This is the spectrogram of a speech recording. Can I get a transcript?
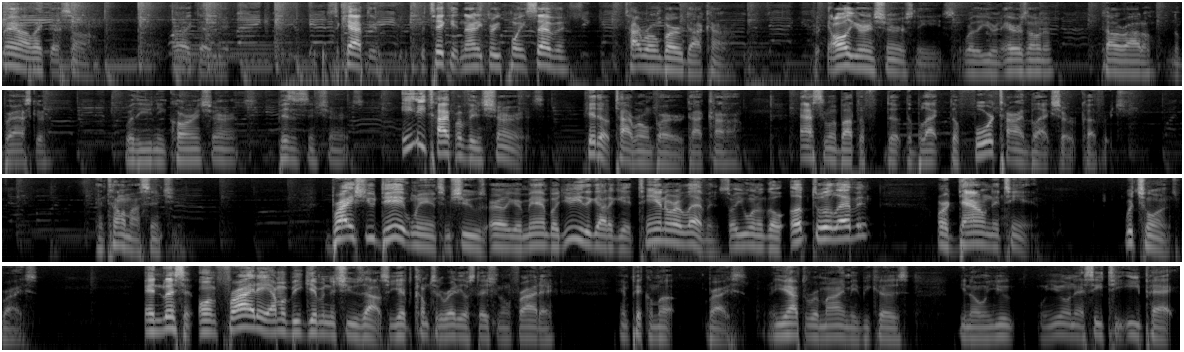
Man, I like that song. I like that, Nick. It's the captain. The ticket, 93.7, TyroneBird.com. For all your insurance needs, whether you're in Arizona, Colorado, Nebraska, whether you need car insurance, business insurance, any type of insurance, hit up TyroneBird.com. Ask him about the, the, the black the four time black shirt coverage. And tell him I sent you. Bryce, you did win some shoes earlier, man, but you either got to get 10 or 11. So you want to go up to 11 or down to 10? Which ones, Bryce? And listen, on Friday, I'm going to be giving the shoes out. So you have to come to the radio station on Friday and pick them up, Bryce. You have to remind me because, you know, when you when you on that CTE pack,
